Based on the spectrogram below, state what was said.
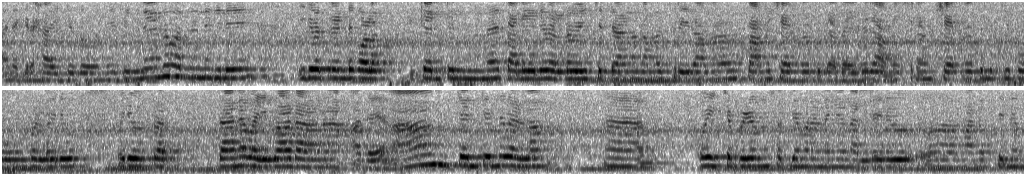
അനുഗ്രഹമായിട്ട് തോന്നി. പിന്നെ എന്ന് പറഞ്ഞിട്ടുണ്ടെങ്കിൽ ഇരുപത്തിരണ്ട് കുള കിണറ്റിൽ നിന്ന് തലയിൽ വെള്ളമൊഴിച്ചിട്ടാണ് നമ്മൾ ശ്രീരാമസ്വാമി ക്ഷേത്രത്തിൽ അതായത് രാമേശ്വരം ക്ഷേത്രത്തിലേക്ക് പോകുമ്പോഴുള്ളൊരു ഒരു പ്രധാന വഴിപാടാണ് അത്. ആ കിണറ്റിൽ നിന്ന് വെള്ളം ഒഴിച്ചപ്പോഴും സത്യം പറഞ്ഞിട്ടുണ്ടെങ്കിൽ നല്ലൊരു മനസ്സിനും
